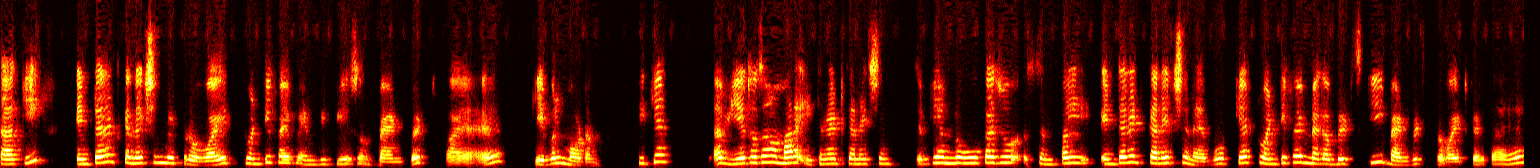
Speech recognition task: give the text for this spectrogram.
ताकि इंटरनेट कनेक्शन में provide 25 five Mbps of bandwidth via cable modem ठीक है? अब ये तो था हमारा इथरनेट कनेक्शन जबकि हम लोगों का जो सिंपल इंटरनेट कनेक्शन है, वो क्या 25 मेगाबिट्स की बैंडविड्थ प्रोवाइड करता है,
